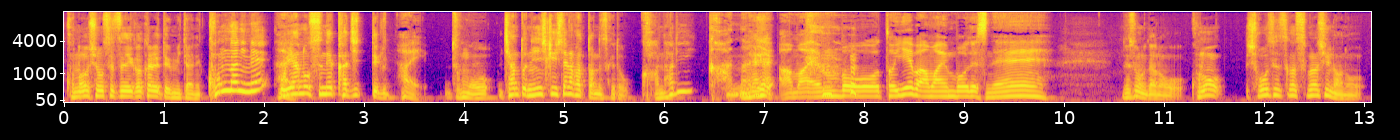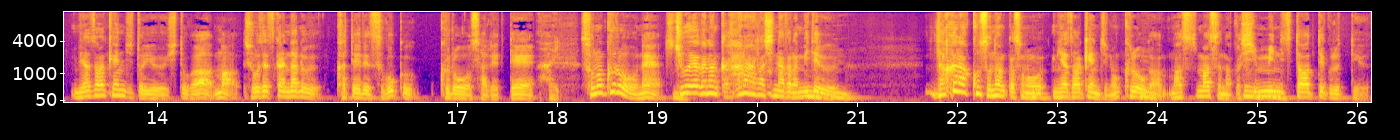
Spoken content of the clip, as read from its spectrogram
この小説で描かれてるみたいにこんなにね、はい、親のすねかじってるともちゃんと認識してなかったんですけどかなり、ね、かなり甘えん坊といえば甘えん坊ですね。ですのであのこの小説が素晴らしいのはあの宮沢賢治という人が、まあ、小説家になる過程ですごく苦労されて、はい、その苦労をね父親がなんかハラハラしながら見てる、うんうんだからこそなんかその宮沢賢治の苦労がますますなんか親身に伝わってくるっていう、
